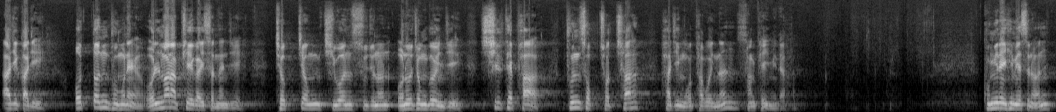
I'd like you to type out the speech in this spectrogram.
아직까지 어떤 부문에 얼마나 피해가 있었는지 적정 지원 수준은 어느 정도인지 실태 파악, 분석조차 하지 못하고 있는 상태입니다. 국민의힘에서는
